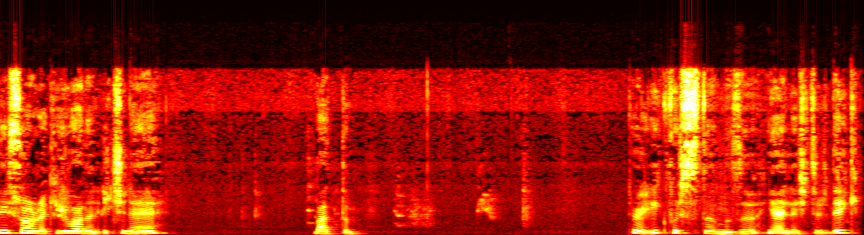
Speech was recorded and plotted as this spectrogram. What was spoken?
bir sonraki yuvanın içine battım Şöyle ilk fıstığımızı yerleştirdik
